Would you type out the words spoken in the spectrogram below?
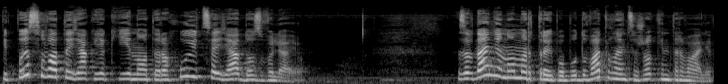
Підписувати, як які ноти рахуються, я дозволяю. Завдання номер 3 побудувати ланцюжок інтервалів.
